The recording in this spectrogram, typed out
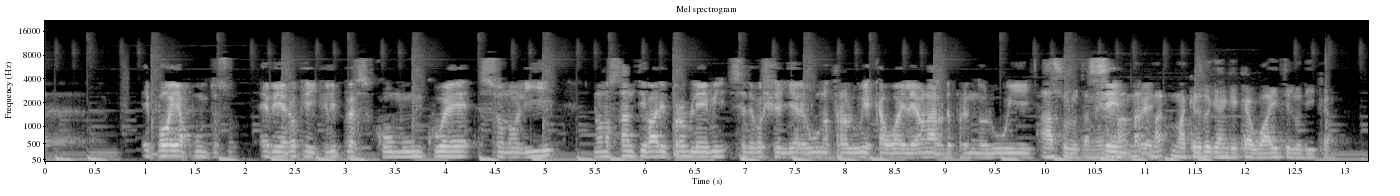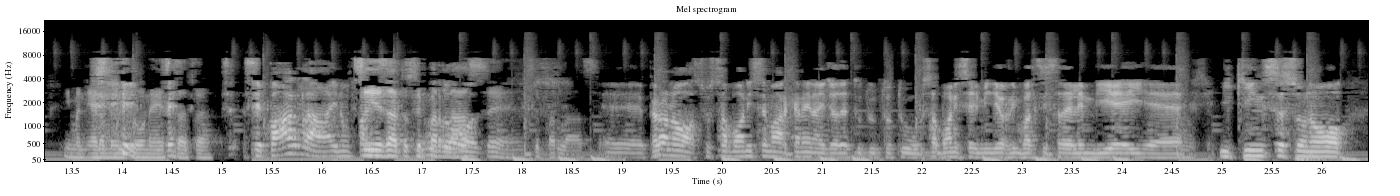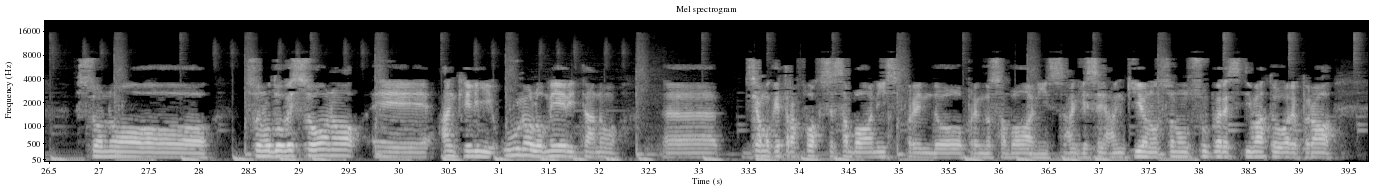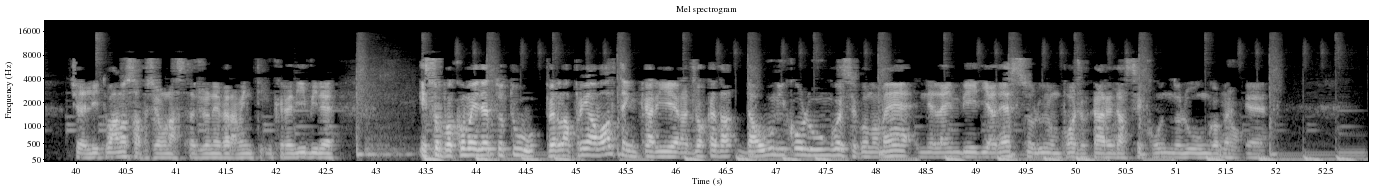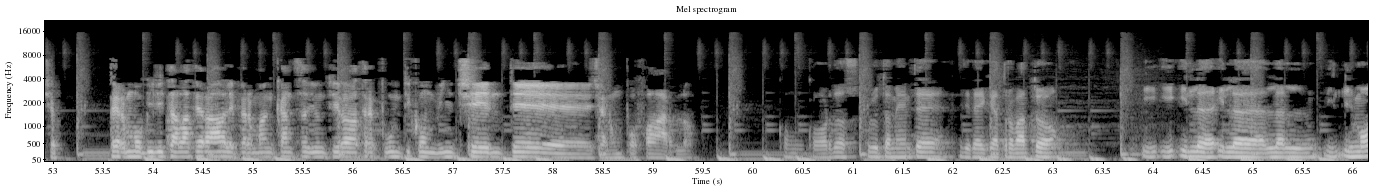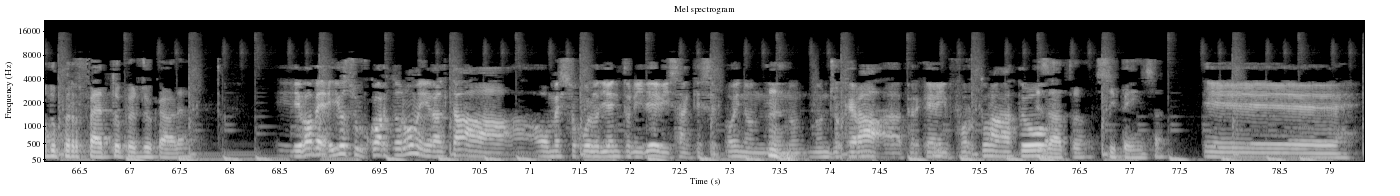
e poi, appunto, è vero che i Clippers comunque sono lì. Nonostante i vari problemi, se devo scegliere uno tra lui e Kawhi Leonard, prendo lui Assolutamente, ma, Sempre. ma- ma- credo che anche Kawhi te lo dica in maniera molto onesta. se- Cioè. se, se parla e non fa Sì, esatto, se parlasse, se parlasse. Eh, però no, su Sabonis e Markkanen hai già detto tutto tu. Sabonis è il miglior rimbalzista dell'NBA. Eh, sì. I Kings sono, sono, sono dove sono e anche lì uno lo meritano. eh, diciamo che tra Fox e Sabonis prendo, prendo Sabonis, anche se anch'io non sono un super estimatore, però cioè, il lituano sta facendo una stagione veramente incredibile. E sopra, come hai detto tu, per la prima volta in carriera gioca da, da unico lungo e secondo me nella NBA di adesso lui non può giocare da secondo lungo No. perché per mobilità laterale, per mancanza di un tiro da tre punti convincente, cioè non può farlo. Concordo assolutamente, direi che ha trovato il, il- il- il modo perfetto per giocare. E vabbè, io sul quarto nome in realtà ho messo quello di Anthony Davis, anche se poi non, Mm. non- non giocherà eh, perché è infortunato. Esatto, si pensa. E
